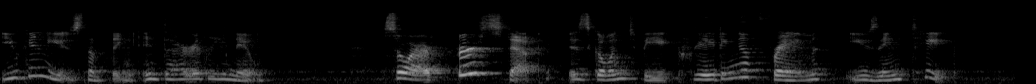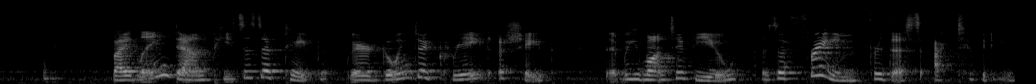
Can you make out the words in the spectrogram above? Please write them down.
you can use something entirely new. So our first step is going to be creating a frame using tape. By laying down pieces of tape, we're going to create a shape that we want to view as a frame for this activity.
